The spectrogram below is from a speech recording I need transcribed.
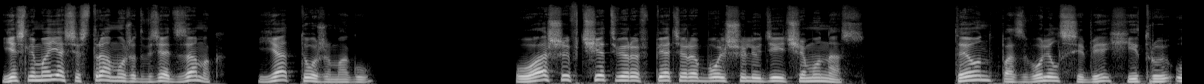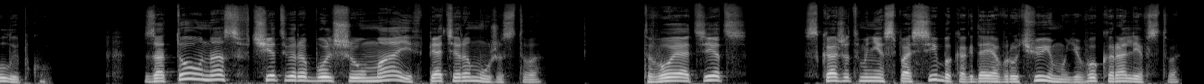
Если моя сестра может взять замок, я тоже могу. У Аши в четверо, в пятеро больше людей, чем у нас. Теон позволил себе хитрую улыбку. Зато у нас в четверо больше ума и в пятеро мужества. Твой отец скажет мне спасибо, когда я вручу ему его королевство.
